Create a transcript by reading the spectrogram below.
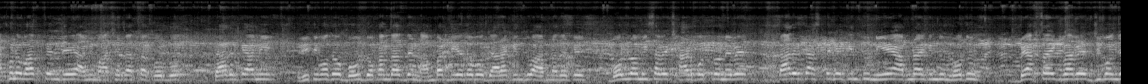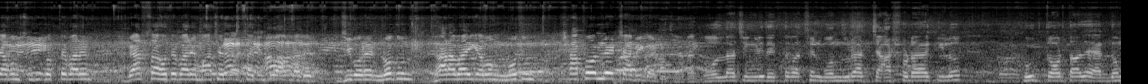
এখনও ভাবছেন যে, আমি মাছের ব্যবসা করব তাদেরকে আমি রীতিমতো বহু দোকানদারদের নাম্বার দিয়ে দেবো যারা কিন্তু আপনাদেরকে বললম হিসাবে ছাড়পত্র নেবে। তাদের কাছ থেকে কিন্তু নিয়ে আপনারা কিন্তু নতুন ব্যবসায়িকভাবে জীবনযাপন শুরু করতে পারেন। ব্যবসা হতে পারে মাছের ব্যবসা কিন্তু আপনাদের জীবনের নতুন ধারাবাহিক এবং নতুন সাফল্যের চাবিকাঠি। গলদা চিংড়ি দেখতে পাচ্ছেন বন্ধুরা চারশো টাকা কিলো। খুব তরতাজা একদম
